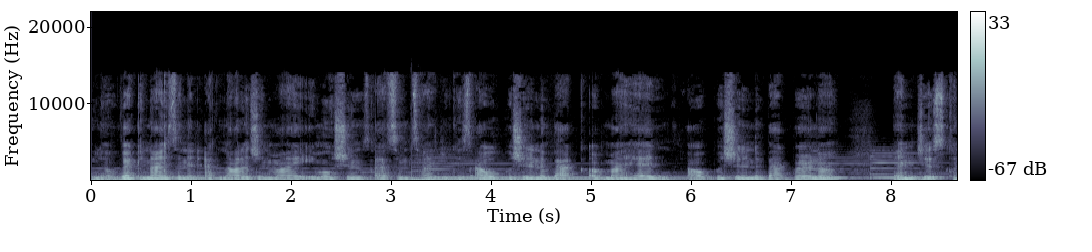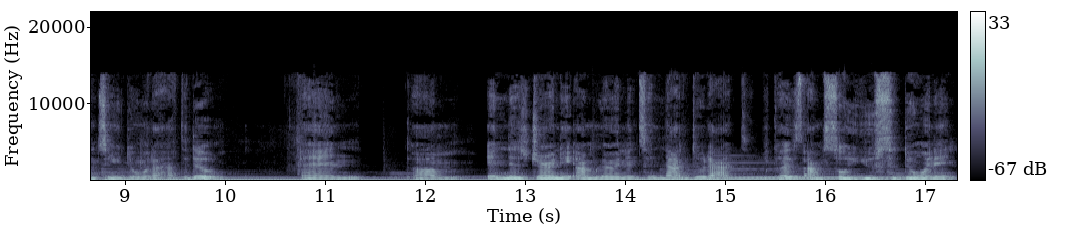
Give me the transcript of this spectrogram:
you know recognizing and acknowledging my emotions at sometimes because I will push it in the back of my head I'll push it in the back burner and just continue doing what I have to do and um, in this journey, I'm learning to not do that because I'm so used to doing it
